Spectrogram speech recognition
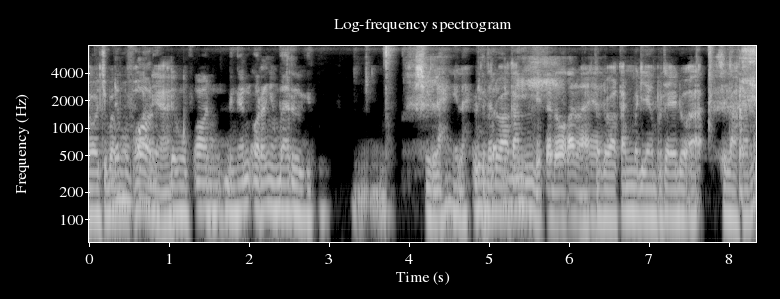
Oh coba Udah move move on on. ya. Dan move on dengan orang yang baru gitu. Bismillah ya lah. Kita doakan Kita doakan lah ya. kita doakan bagi yang percaya doa silakan.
